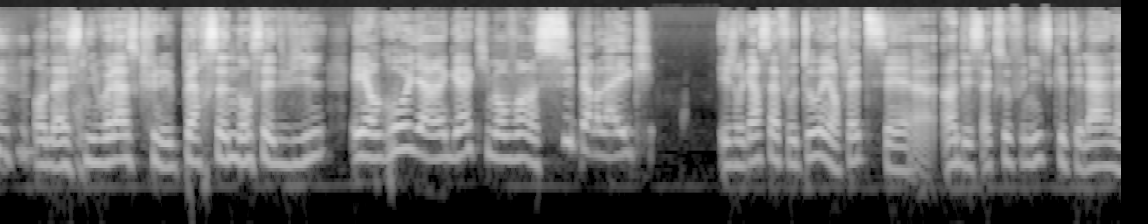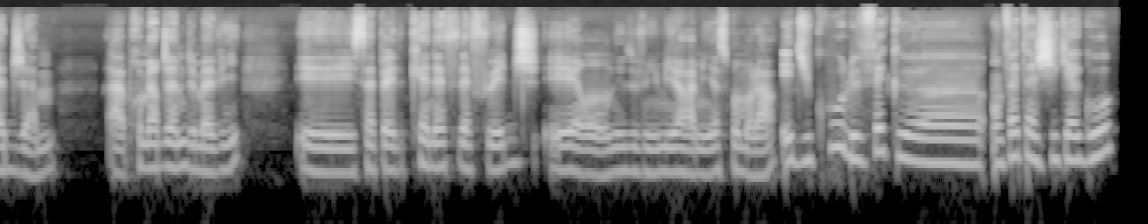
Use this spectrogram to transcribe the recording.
On est à ce niveau-là parce que je connais personne dans cette ville. Et en gros, il y a un gars qui m'envoie un super like. Et je regarde sa photo et en fait, c'est un des saxophonistes qui était là à la jam, à la première jam de ma vie. Et il s'appelle Kenneth Lethbridge et on est devenus meilleurs amis à ce moment-là. Et du coup, le fait que, euh, en fait, à Chicago,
